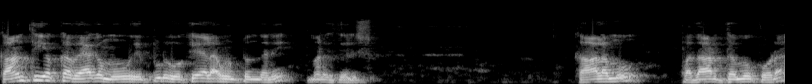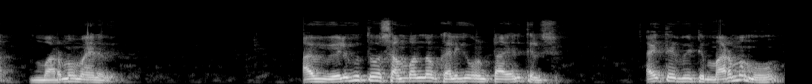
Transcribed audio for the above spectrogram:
కాంతి యొక్క వేగము ఎప్పుడు ఒకేలా ఉంటుందని మనకు తెలుసు. కాలము పదార్థము కూడా మర్మమైనవి. అవి వెలుగుతో సంబంధం కలిగి ఉంటాయని తెలుసు. అయితే వీటి మర్మము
